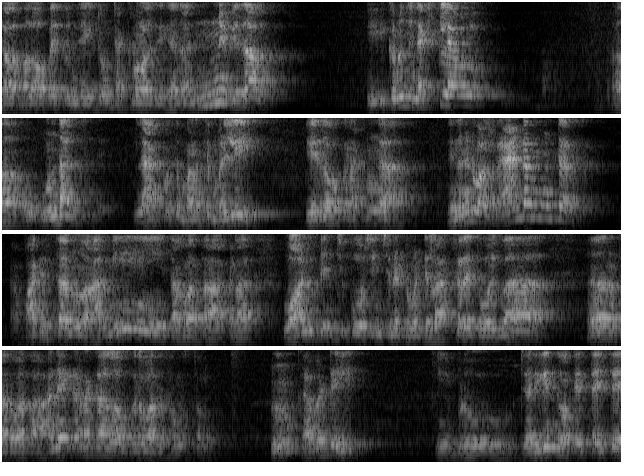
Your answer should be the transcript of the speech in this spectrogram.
చాలా బలోపేతం చేయటం టెక్నాలజీ కానీ అన్ని విధాల ఇక్కడ నుంచి నెక్స్ట్ లెవెల్ ఉండాల్సిందే. లేకపోతే మనకి మళ్ళీ ఏదో ఒక రకంగా ఎందుకంటే వాళ్ళు ర్యాండమ్గా ఉంటారు. ఆ పాకిస్తాన్ ఆర్మీ తర్వాత అక్కడ వాళ్ళు పెంచి పోషించినటువంటి లష్కరే తోయిబా తర్వాత అనేక రకాల ఉగ్రవాద సంస్థలు. కాబట్టి ఇప్పుడు జరిగింది ఒక ఎత్తు అయితే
